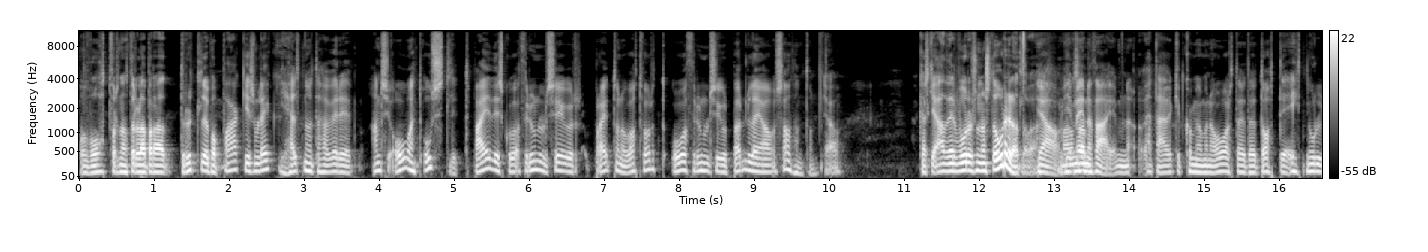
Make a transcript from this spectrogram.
og Votvort náttúrulega bara drulluði upp á baki í þessum leik. Ég held nú að þetta hafi verið ansi óvænt úslit, bæði sko 3-0 sigur Brighton og Watford og 3-0 sigur Burnley á Southampton. Já. Kannski að þeir voru svona stórir allavega. Já, Maður ég meina það, ég meina, þetta hefði ekki komið á manna óvart að þetta er dotti 1-0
